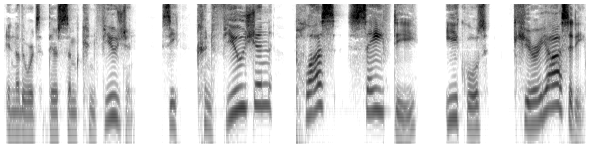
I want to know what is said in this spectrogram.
in other words, there's some confusion. See, confusion plus safety equals curiosity.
